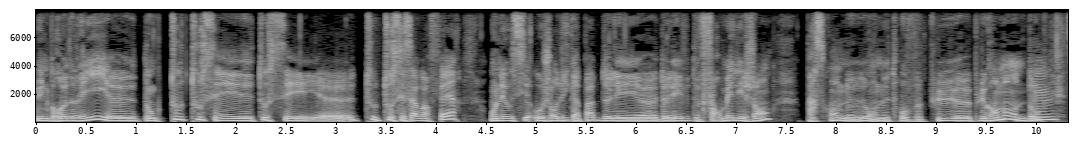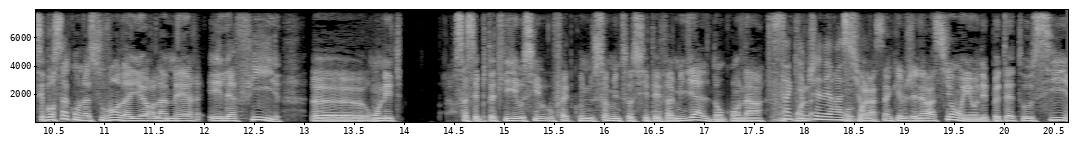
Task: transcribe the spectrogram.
une broderie. euh, donc tout- tous ces, tous ces, euh, tous- tous ces savoir-faire, on est aussi aujourd'hui capable de les, euh, de les, de former les gens parce qu'on ne, on ne trouve plus, plus grand monde. Donc Mm. c'est pour ça qu'on a souvent d'ailleurs la mère et la fille. Euh, on est alors ça, c'est peut-être lié aussi au fait que nous sommes une société familiale. Donc, on a Cinquième on a- génération. voilà, cinquième génération. Et on est peut-être aussi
